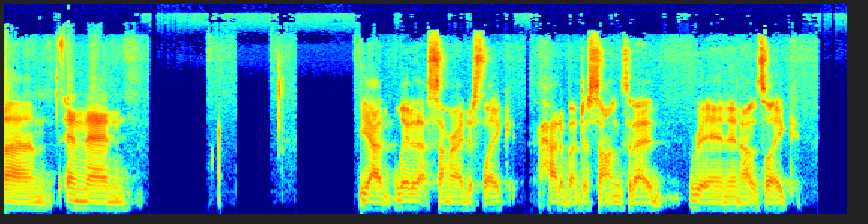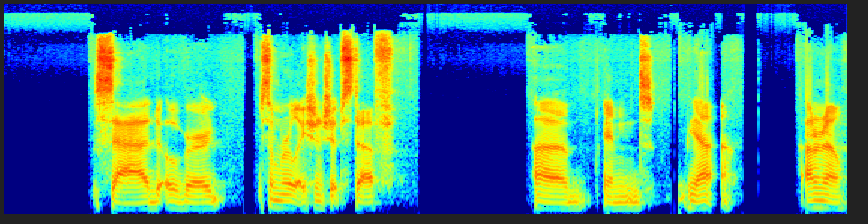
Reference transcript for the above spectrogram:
um and then yeah later that summer i just like had a bunch of songs that i had written and i was like sad over some relationship stuff um, and yeah, I don't know.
